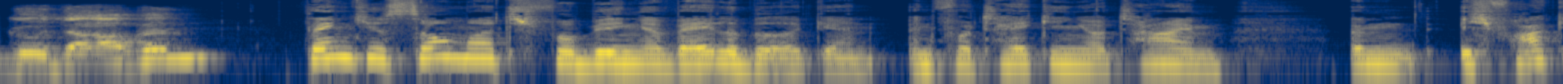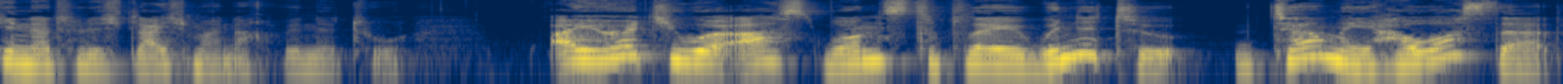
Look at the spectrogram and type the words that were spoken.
good Abend. Thank you so much for being available again and for taking your time. Ähm, ich frage ihn natürlich gleich mal nach Winnetou. I heard you were asked once to play Winnetou. Tell me, how was that?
